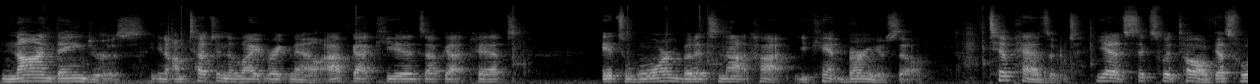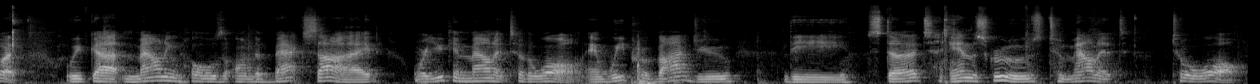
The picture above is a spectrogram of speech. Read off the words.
non dangerous. You know, I'm touching the light right now. I've got kids, I've got pets. It's warm, but it's not hot. You can't burn yourself. Tip hazards. Yeah, it's six foot tall. Guess what? We've got mounting holes on the back side where you can mount it to the wall, and we provide you the studs and the screws to mount it to a wall.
